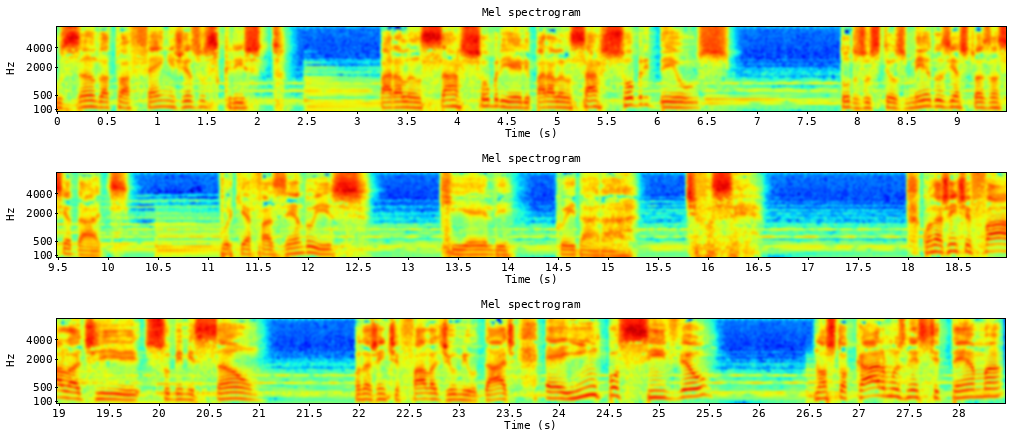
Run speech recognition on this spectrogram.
Usando a tua fé em Jesus Cristo para lançar sobre ele, para lançar sobre Deus todos os teus medos e as tuas ansiedades. Porque é fazendo isso que ele cuidará de você. Quando a gente fala de submissão, quando a gente fala de humildade, é impossível nós tocarmos neste tema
